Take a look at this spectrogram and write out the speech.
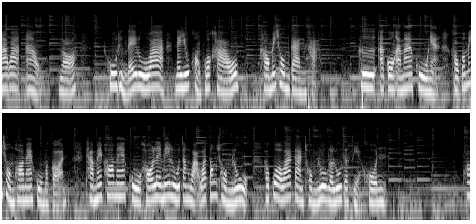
มากว่าอ้าวเหรอ ครูถึงได้รู้ว่าในยุคของพวกเขา เขาไม่ชมกันค่ะ คืออากงอาม่าครูเนี่ยเขาก็ไม่ชมพ่อแม่ครูมาก่อนทำให้พ่อแม่ครูเขาเลยไม่รู้จังหวะว่าต้องชมลูก เขากลัวว่าการชมลูกแล้วลูกจะเสียคนพ่อ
